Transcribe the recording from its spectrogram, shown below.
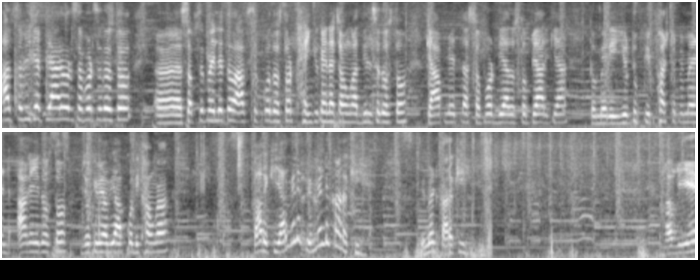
आप सभी के प्यार और सपोर्ट से दोस्तों सबसे पहले तो आप सबको दोस्तों थैंक यू कहना चाहूँगा दिल से दोस्तों, कि आपने इतना सपोर्ट दिया दोस्तों, प्यार किया। तो मेरी यूट्यूब की फ़र्स्ट पेमेंट आ गई है दोस्तों, जो कि मैं अभी आपको दिखाऊँगा। कहाँ रखी यार मैंने? पेमेंट कहाँ रखी? पेमेंट कहाँ रखी? अब ये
